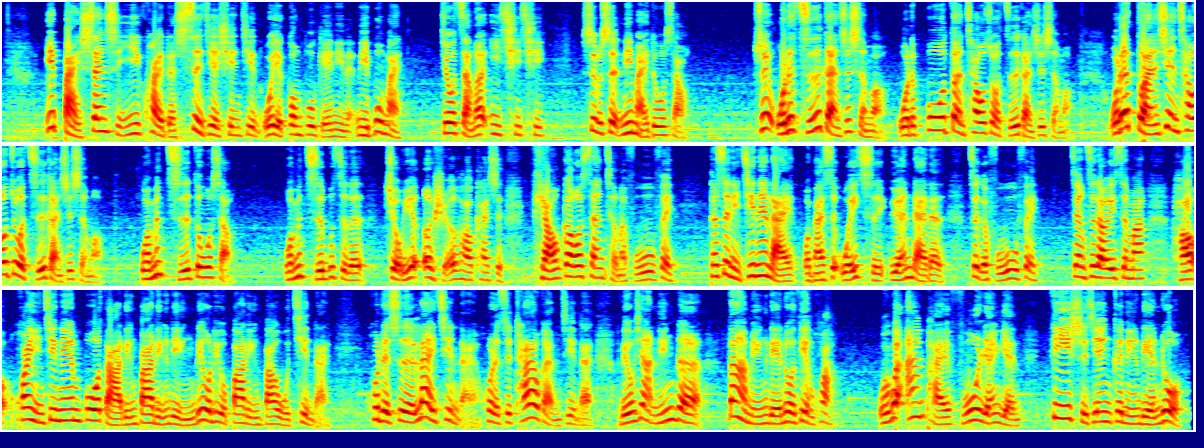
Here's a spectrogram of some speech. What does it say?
一百三十一块的世界先进，我也公布给你了，你不买，结果涨到一七七，是不是？你买多少？所以我的质感是什么？我的波段操作质感是什么？我的短线操作质感是什么？我们值多少？我们值不值得？九月二十二号开始调高三成的服务费，但是你今天来，我们还是维持原来的这个服务费，这样知道意思吗？好，欢迎今天拨打零八零零六六八零八五进来。或者是赖进来，或者是 Telegram 进来，留下您的大名、联络电话，我会安排服务人员第一时间跟您联络，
